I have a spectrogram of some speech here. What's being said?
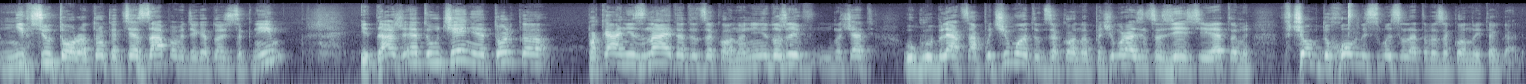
не всю Тору, а только те заповеди, которые относятся к ним. И даже это учение только пока они знают этот закон. Они не должны начать углубляться, а почему этот закон, а почему разница здесь и этом, в чем духовный смысл этого закона и так далее.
